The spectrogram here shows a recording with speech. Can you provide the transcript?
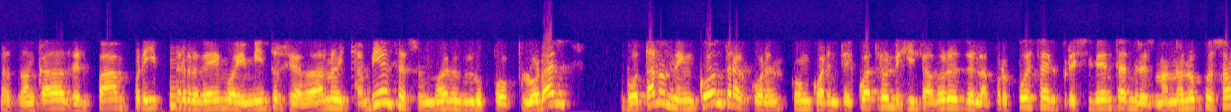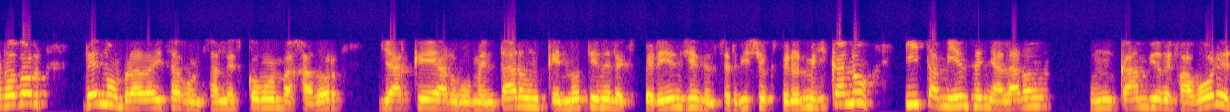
Las bancadas del PAN, PRI, PRD, Movimiento Ciudadano y también se sumó el Grupo Plural votaron en contra con 44 legisladores de la propuesta del presidente Andrés Manuel López Obrador de nombrar a Isa González como embajador, ya que argumentaron que no tiene la experiencia en el servicio exterior mexicano y también señalaron un cambio de favores,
